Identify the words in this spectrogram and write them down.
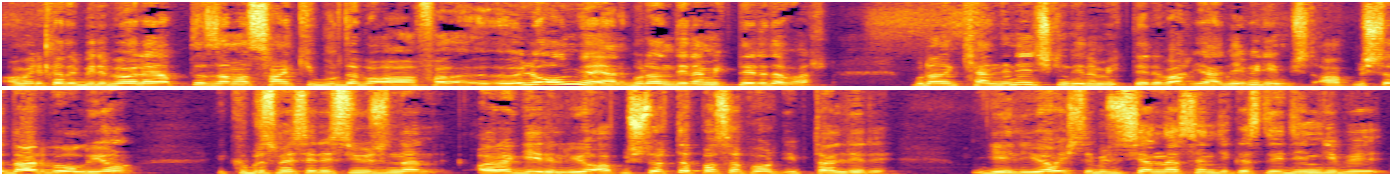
Amerika'da biri böyle yaptığı zaman sanki burada bir aa falan öyle olmuyor yani. Buranın dinamikleri de var. Buranın kendine ilişkin dinamikleri var. Yani ne bileyim işte 60'ta darbe oluyor. Kıbrıs meselesi yüzünden ara geriliyor. 64'te pasaport iptalleri geliyor. İşte müzisyenler sendikası dediğim gibi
